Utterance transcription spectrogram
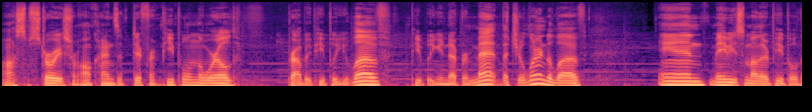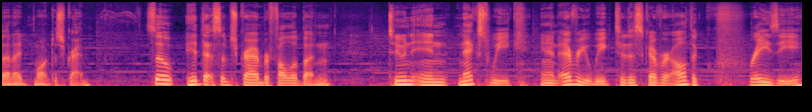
awesome stories from all kinds of different people in the world. Probably people you love, people you never met that you'll learn to love, and maybe some other people that I won't describe. So hit that subscribe or follow button Tune in next week and every week to discover all the crazy,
